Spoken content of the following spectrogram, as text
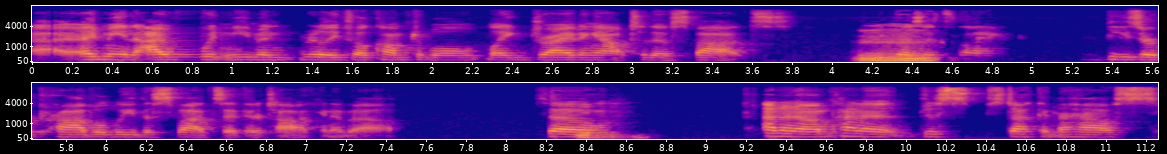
I I mean, I wouldn't even really feel comfortable like driving out to those spots because Mm-hmm. it's like these are probably the spots that they're talking about. So I don't know. I'm kind of just stuck in the house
